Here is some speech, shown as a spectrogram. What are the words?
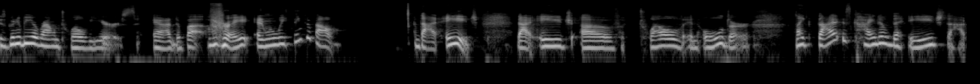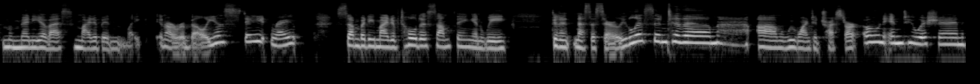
is going to be around 12 years and above, right? And when we think about that age, that age of 12 and older, like that is kind of the age that many of us might have been like in our rebellious state, right? Somebody might have told us something and we didn't necessarily listen to them. Um, we wanted to trust our own intuition.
